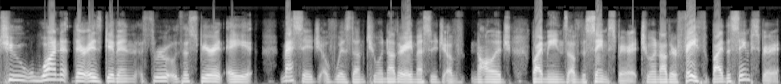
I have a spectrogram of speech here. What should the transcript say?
To one there is given through the spirit a message of wisdom, to another a message of knowledge by means of the same Spirit, to another faith by the same Spirit,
